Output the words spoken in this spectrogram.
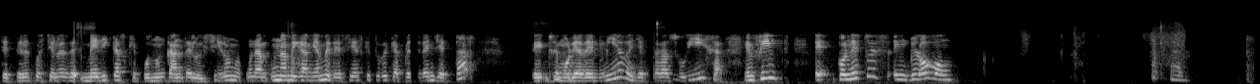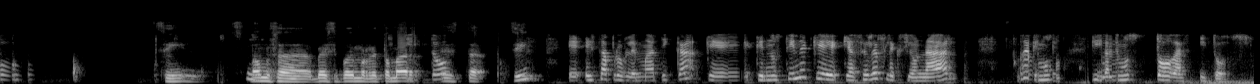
tener cuestiones de- médicas que pues nunca antes lo hicieron. Una, una amiga mía me decía es que tuve que aprender a inyectar, Eh, se moría de miedo a inyectar a su hija. En fin, eh, con esto es englobo un Sí, vamos a ver si podemos retomar esta. ¿Sí? Eh, esta problemática que, nos tiene que, hacer reflexionar, y sabemos todas y todos.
